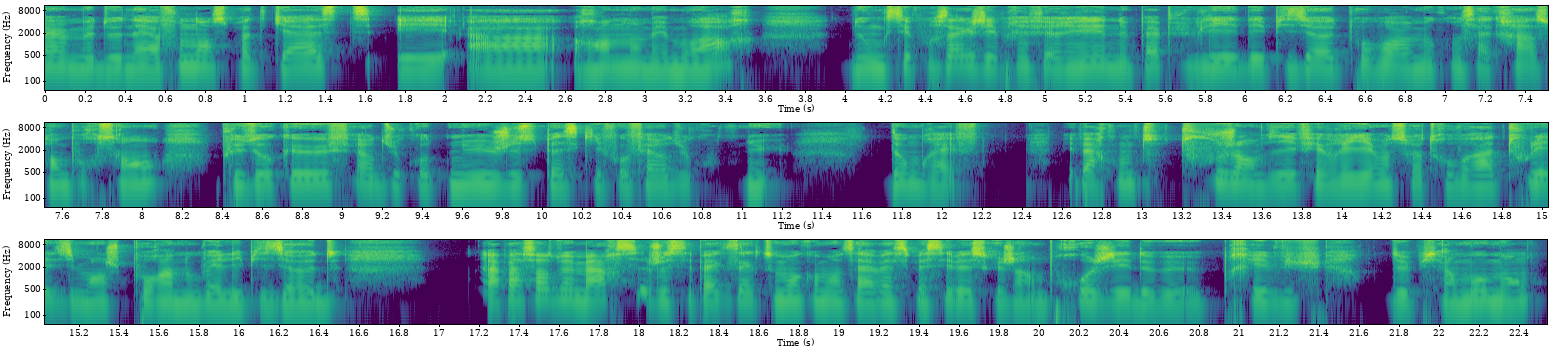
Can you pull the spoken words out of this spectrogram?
euh, me donner à fond dans ce podcast et à rendre mon mémoire. Donc c'est pour ça que j'ai préféré ne pas publier d'épisodes pour pouvoir me consacrer à 100% plutôt que faire du contenu juste parce qu'il faut faire du contenu. Donc bref. Mais par contre, tout janvier février, on se retrouvera tous les dimanches pour un nouvel épisode. À partir de mars, je sais pas exactement comment ça va se passer parce que j'ai un projet de prévu depuis un moment,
